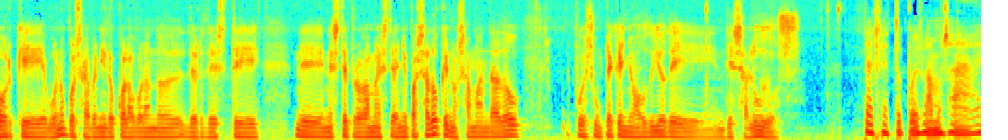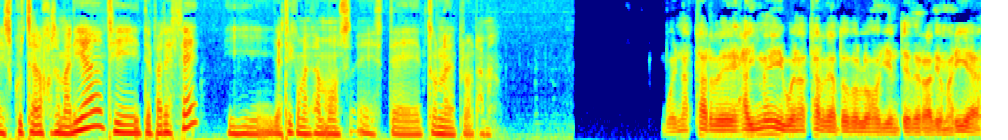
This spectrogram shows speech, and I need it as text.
porque bueno pues ha venido colaborando desde este en este programa este año pasado que nos ha mandado pues un pequeño audio de, de saludos perfecto pues vamos a escuchar a José María si te parece y así comenzamos este turno del programa Buenas tardes, Jaime, y buenas tardes a todos los oyentes de Radio María,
